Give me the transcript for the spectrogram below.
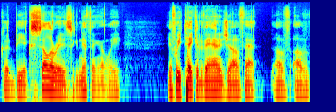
could be accelerated significantly if we take advantage of that of, of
